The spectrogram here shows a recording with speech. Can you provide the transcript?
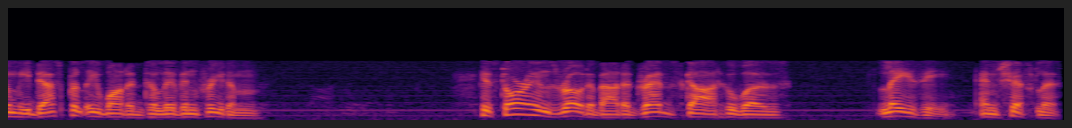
whom he desperately wanted to live in freedom. Historians wrote about a Dred Scott who was lazy and shiftless,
